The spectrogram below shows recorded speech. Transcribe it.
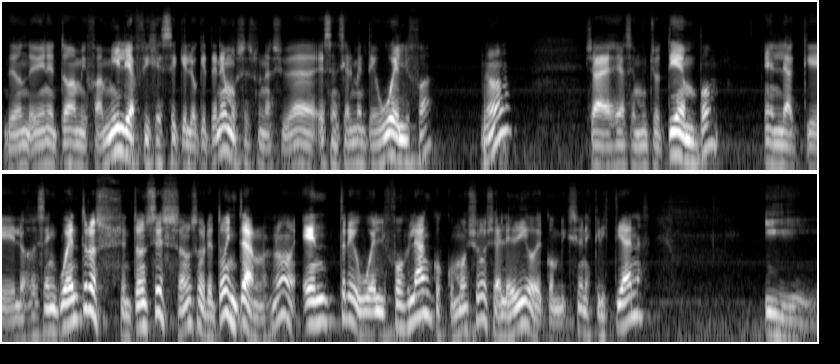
de donde viene toda mi familia. Fíjese que lo que tenemos es una ciudad esencialmente huelfa, ¿no? Ya desde hace mucho tiempo, en la que los desencuentros entonces son sobre todo internos, ¿no? Entre huelfos blancos, como yo, ya le digo, de convicciones cristianas, y,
